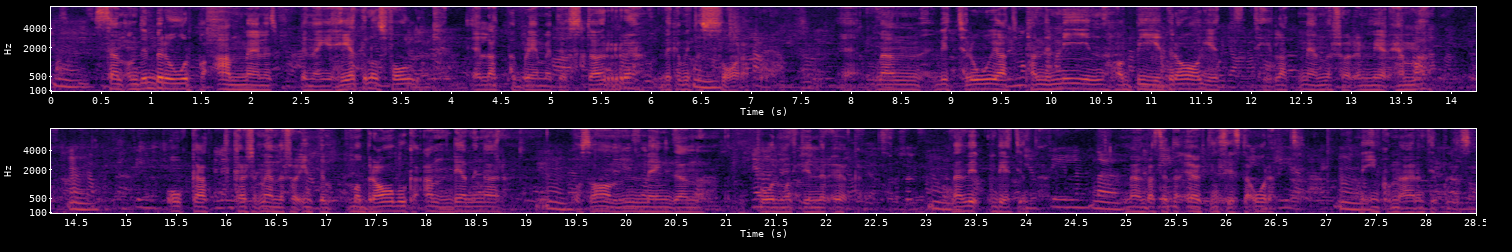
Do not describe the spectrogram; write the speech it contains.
Mm. Sen om det beror på anmälningsbenägenheten hos folk eller att problemet är större, det kan vi inte mm. svara på. Eh, men vi tror ju att pandemin har bidragit till att människor är mer hemma. Mm. Och att kanske människor inte mår bra av olika anledningar. Mm. Och så har mängden våld mot kvinnor ökat. Mm. Men vi vet ju inte. Nej. Men vi har sett en ökning sista året mm. med inkomna ärenden till polisen.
